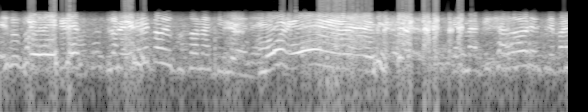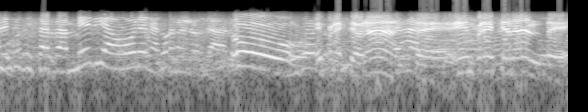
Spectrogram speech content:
Esos son los este- secretos, los secretos de Susana Jiménez. Muy bien. Paréntesis, tarda media hora en hacerle los labios. Uh, impresionante, impresionante,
